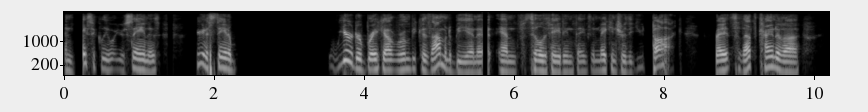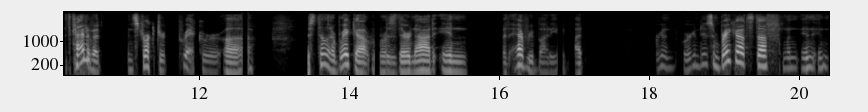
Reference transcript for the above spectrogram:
And basically, what you're saying is you're going to stay in a weirder breakout room because I'm going to be in it and facilitating things and making sure that you talk. Right? So that's kind of a it's kind of a instructor trick or uh, still in a breakout room they're not in with everybody, but we're gonna we're gonna do some breakout stuff in in,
